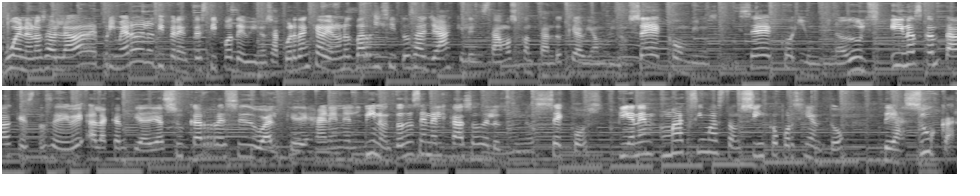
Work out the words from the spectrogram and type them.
Bueno, nos hablaba de primero de los diferentes tipos de vinos. ¿Se acuerdan que habían unos barrilcitos allá que les estábamos contando que había un vino seco, un vino semiseco y un vino dulce? Y nos contaba que esto se debe a la cantidad de azúcar residual que dejan en el vino. Entonces, en el caso de los vinos secos, tienen máximo hasta un 5% de azúcar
